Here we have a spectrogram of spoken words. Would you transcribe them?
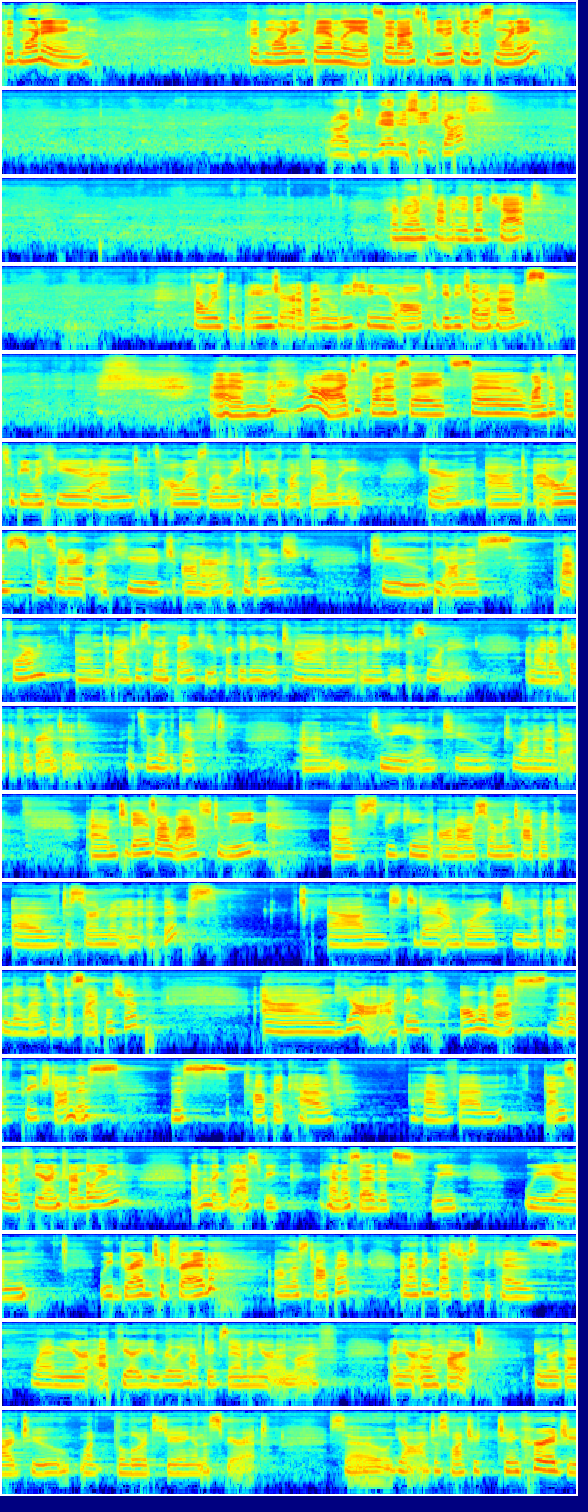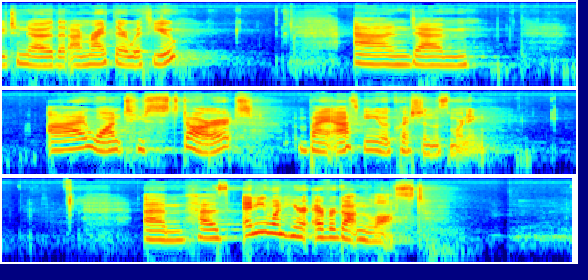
Good morning. Good morning, family. It's so nice to be with you this morning. Right, you can grab your seats, guys. Everyone's having a good chat. It's always the danger of unleashing you all to give each other hugs. Um, yeah, I just want to say it's so wonderful to be with you, and it's always lovely to be with my family here. And I always consider it a huge honor and privilege to be on this platform. And I just want to thank you for giving your time and your energy this morning. And I don't take it for granted, it's a real gift um, to me and to, to one another. Um, today is our last week of speaking on our sermon topic of discernment and ethics. And today I'm going to look at it through the lens of discipleship. And yeah, I think all of us that have preached on this, this topic have, have um, done so with fear and trembling. And I think last week Hannah said it's we, we, um, we dread to tread on this topic. And I think that's just because when you're up here, you really have to examine your own life and your own heart in regard to what the Lord's doing in the Spirit. So, yeah, I just want you to encourage you to know that I'm right there with you. And um, I want to start by asking you a question this morning. Um, has anyone here ever gotten lost?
